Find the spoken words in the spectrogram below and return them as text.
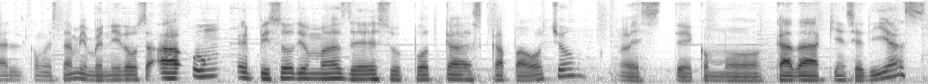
tal? ¿Cómo están? Bienvenidos a un episodio más de su podcast Capa 8. Este, como cada 15 días.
